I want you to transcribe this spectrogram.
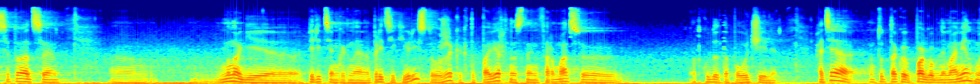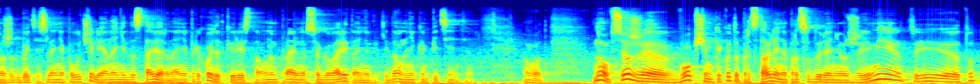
ситуация, э, многие перед тем, как наверное, прийти к юристу, уже как-то поверхностную информацию откуда-то получили. Хотя ну, тут такой пагубный момент может быть, если они получили, и она недостоверна, они приходят к юристу, а он им правильно все говорит, а они такие, да, он некомпетентен. Вот. Но все же, в общем, какое-то представление о процедуре они уже имеют, и тут,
